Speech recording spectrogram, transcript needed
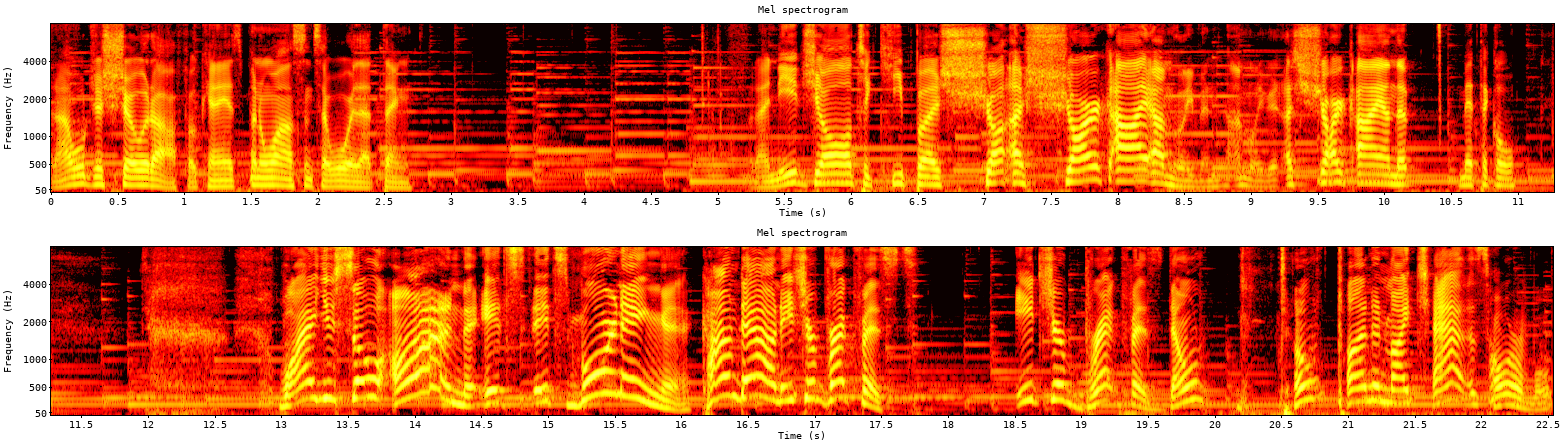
And I will just show it off, okay? It's been a while since I wore that thing. But I need y'all to keep a, sh a shark eye. I'm leaving. I'm leaving. A shark eye on the mythical. Why are you so on? It's it's morning. Calm down. Eat your breakfast. Eat your breakfast. Don't don't pun in my chat. That's horrible.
